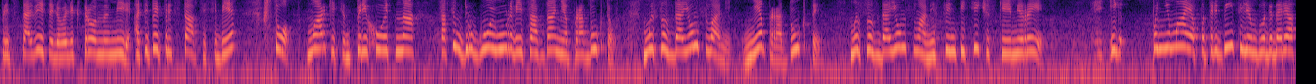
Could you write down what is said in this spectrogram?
представитель в электронном мире. А теперь представьте себе, что маркетинг переходит на совсем другой уровень создания продуктов. Мы создаем с вами не продукты, мы создаем с вами синтетические миры. И понимая потребителям благодаря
